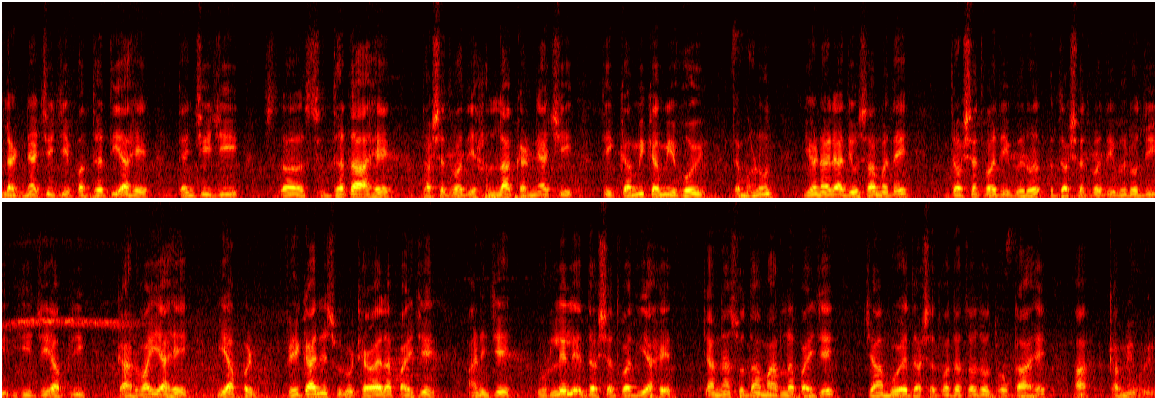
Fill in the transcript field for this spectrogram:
लढण्याची जी पद्धती आहे त्यांची जी सिद्धता आहे दहशतवादी हल्ला करण्याची ती कमी कमी होईल. तर म्हणून येणाऱ्या दिवसामध्ये दहशतवादी विरो दहशतवादी विरोधी ही जी आपली कारवाई आहे ही आपण वेगाने सुरू ठेवायला पाहिजे आणि जे उरलेले दहशतवादी आहेत त्यांनासुद्धा मारलं पाहिजे ज्यामुळे दहशतवादाचा जो धोका आहे हा कमी होईल.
